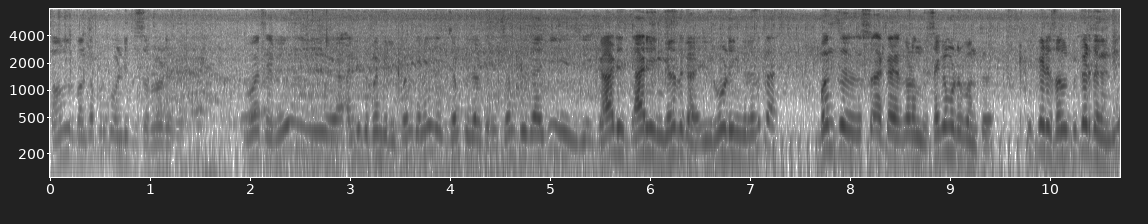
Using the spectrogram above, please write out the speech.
ಸೌಂದೂರು ಬಂಕಾಪುರಕ್ಕೆ ಹೊಂಟಿದ್ದು ಸರ್ ನೋಡಿದ್ರು ಹೋಗ್ತೀರಿ ಈ ಅಲ್ಲಿದ್ದು ಬಂದಿರಿ ಬಂದಿರಿ ಜಂಪ್ ಇದಾಗ್ತೀರಿ ಜಂಪ್ ಇದಾಗಿ ಈ ಗಾಡಿ ದಾರಿ ಹಿಂಗಿರೋದಕ್ಕೆ ಈ ರೋಡ್ ಹಿಂಗಿರೋದಕ್ಕೆ ಬಂತು ಆ ಕಡೆ ಒಂದು ಸೆಕೆಂಡ್ ಮೀಟರ್ ಬಂತು. ಈ ಕಡೆ ಸ್ವಲ್ಪ ಈ ಕಡೆ ತಗೊಂಡು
